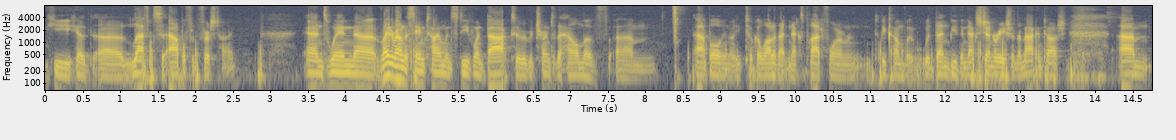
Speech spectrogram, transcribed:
he had uh, left Apple for the first time. And when, uh, right around the same time when Steve went back to return to the helm of um, Apple, you know, he took a lot of that Next platform to become what would then be the next generation of the Macintosh. Um,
